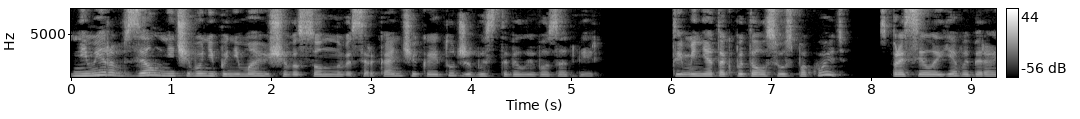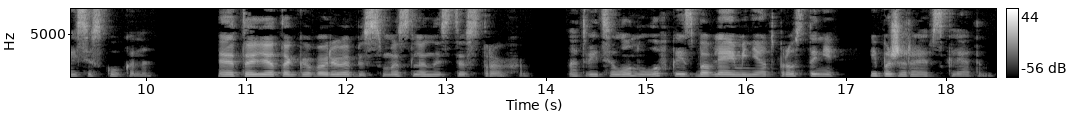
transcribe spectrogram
Немиров взял ничего не понимающего сонного серканчика и тут же выставил его за дверь. «Ты меня так пытался успокоить?» — спросила я, выбираясь из кокона. «Это я так говорю о бессмысленности страха», — ответил он, ловко избавляя меня от простыни и пожирая взглядом.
